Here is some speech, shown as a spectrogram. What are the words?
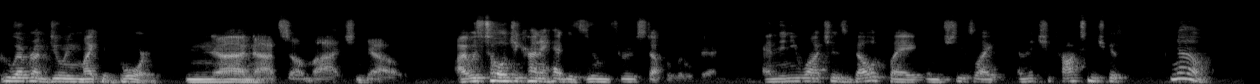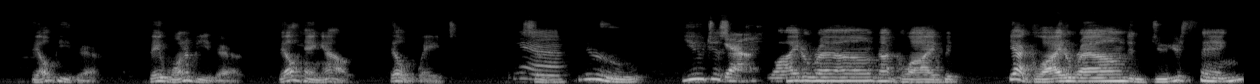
whoever I'm doing might get bored. No, not so much. No. I was told you kind of had to zoom through stuff a little bit. And then you watch Isabella play, and she's like, and then she talks to me. She goes, No, they'll be there. They want to be there. They'll hang out. They'll wait. Yeah. So you, you just yeah. glide around, not glide, but yeah, glide around and do your thing.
